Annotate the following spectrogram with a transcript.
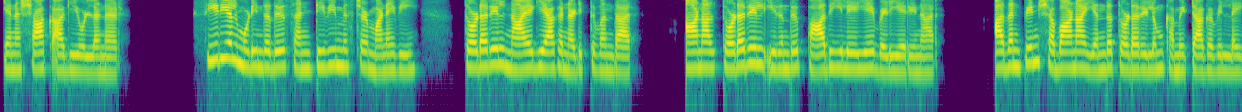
என ஷாக் ஆகியுள்ளனர். சீரியல் முடிந்தது சன் டிவி மிஸ்டர் மனைவி. தொடரில் நாயகியாக நடித்து வந்தார். ஆனால் தொடரில் இருந்து பாதியிலேயே வெளியேறினார். அதன்பின் ஷபானா எந்த தொடரிலும் கமிட்டாகவில்லை.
